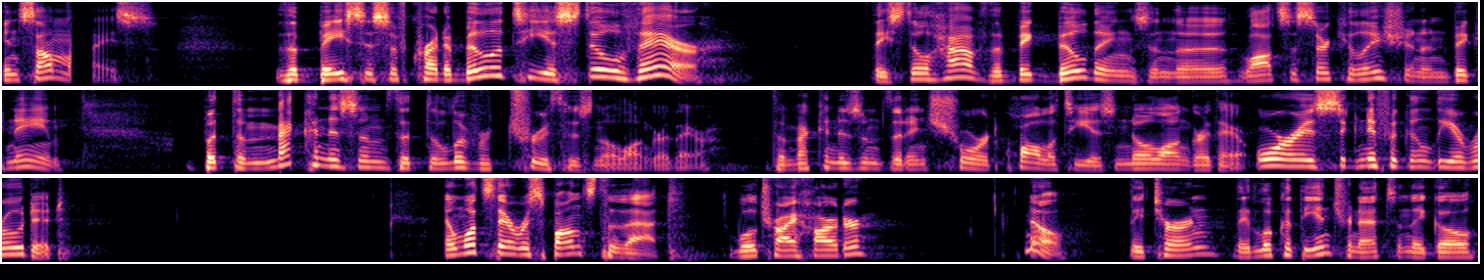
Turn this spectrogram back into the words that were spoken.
in some ways. The basis of credibility is still there. They still have the big buildings and the lots of circulation and big name. But the mechanism that delivered truth is no longer there. The mechanism that ensured quality is no longer there or is significantly eroded. And what's their response to that? We'll try harder? No. They turn, they look at the internet, and they go,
